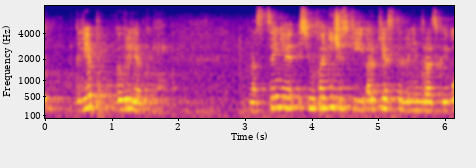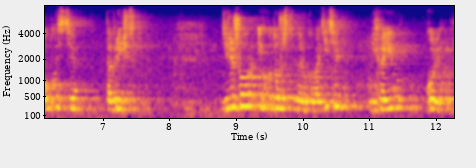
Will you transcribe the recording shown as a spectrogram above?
Глеб Гавриленков. На сцене симфонический оркестр Ленинградской области Таврический. Дирижер и художественный руководитель Михаил Голиков.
